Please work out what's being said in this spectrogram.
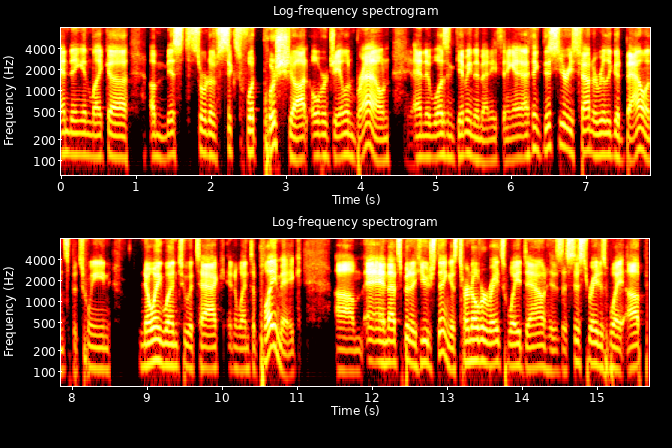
ending in like a, a missed sort of six foot push shot over Jaylen Brown yeah. and it wasn't giving them anything. And I think this year he's found a really good balance between knowing when to attack and when to play make. Um, and that's been a huge thing. His turnover rate's way down, his assist rate is way up,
